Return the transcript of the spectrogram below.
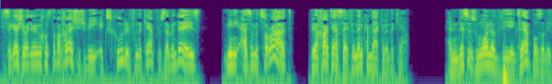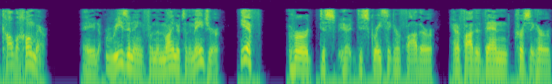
She should be excluded from the camp for seven days, meaning as a mitzorat, and then come back into the camp. And this is one of the examples of a kal vachomer, a reasoning from the minor to the major, if her, dis- disgracing her father and her father then cursing her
